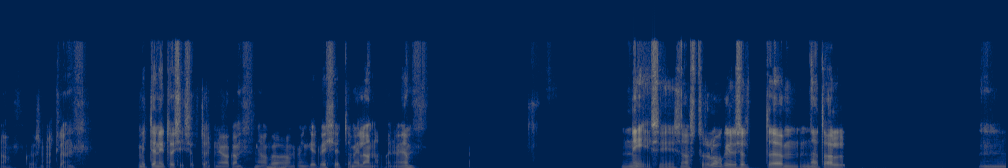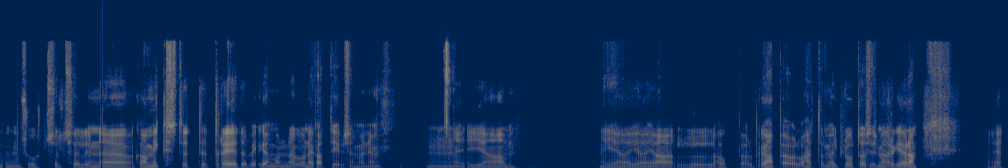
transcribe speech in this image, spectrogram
noh, kuidas ma ütlen, mitte nii tõsiselt, on ju, aga, aga mhm. mingeid vihjeid ta meile annab, on ju, jah. nii, siis astroloogiliselt ähm, nädal mm, suhteliselt selline ka mixed, et, et reede pigem on nagu negatiivsem, on ju Mm, ja, ja, ja, ja laupäeval, pühapäeval vahetab meil Pluto siis märgi ära. et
